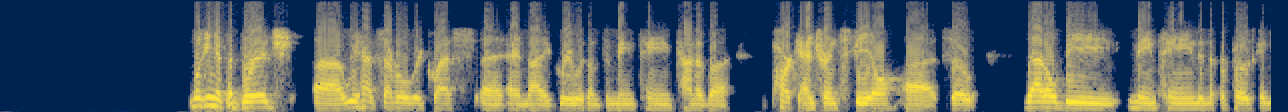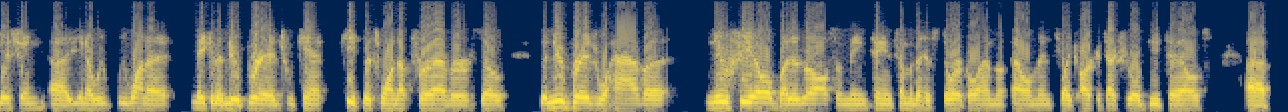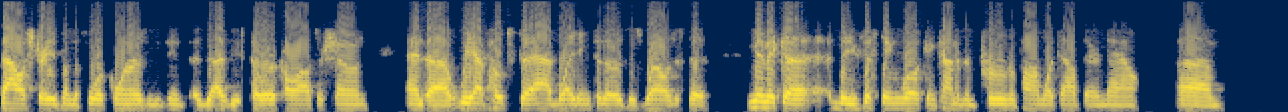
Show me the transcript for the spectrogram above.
Looking at the bridge, uh, we had several requests, and I agree with them to maintain kind of a park entrance feel. Uh, so that'll be maintained in the proposed condition. Uh, you know, we, we want to make it a new bridge. We can't keep this one up forever. So the new bridge will have a new feel, but it'll also maintain some of the historical elements like architectural details, uh, balustrades on the four corners, and, and, as these pillar callouts are shown. And uh, we have hopes to add lighting to those as well, just to mimic uh, the existing look and kind of improve upon what's out there now. Um,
